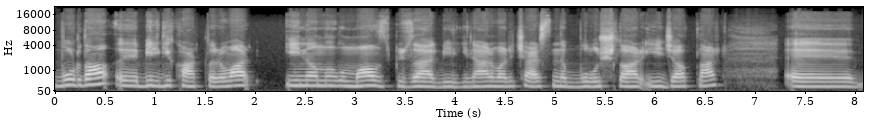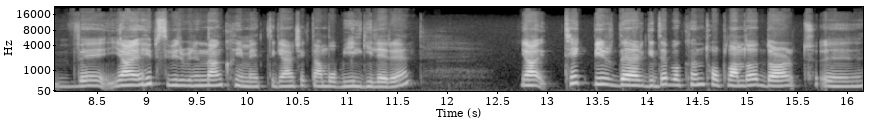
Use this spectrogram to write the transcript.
Burada e, bilgi kartları var. İnanılmaz güzel bilgiler var içerisinde buluşlar, icatlar e, ve yani hepsi birbirinden kıymetli gerçekten bu bilgileri. Ya tek bir dergide bakın toplamda 4 e,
